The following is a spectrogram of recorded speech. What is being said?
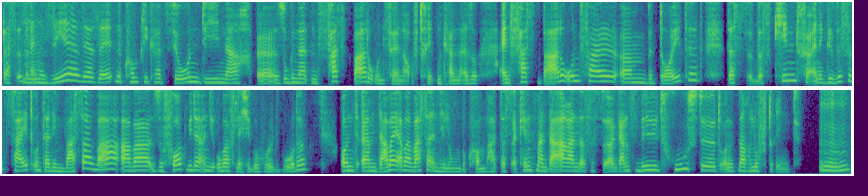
das ist eine mhm. sehr, sehr seltene Komplikation, die nach äh, sogenannten Fast-Badeunfällen auftreten kann. Also ein Fast-Badeunfall ähm, bedeutet, dass das Kind für eine gewisse Zeit unter dem Wasser war, aber sofort wieder an die Oberfläche geholt wurde und ähm, dabei aber Wasser in die Lungen bekommen hat. Das erkennt man daran, dass es äh, ganz wild hustet und nach Luft ringt. Mhm.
